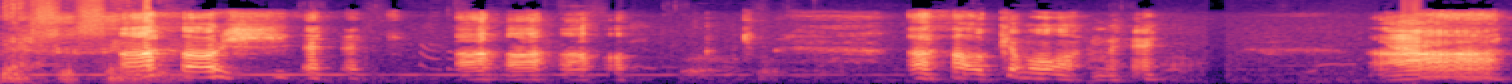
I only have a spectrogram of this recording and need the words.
Necessary. Oh shit! Oh, oh come on, man! Ah!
